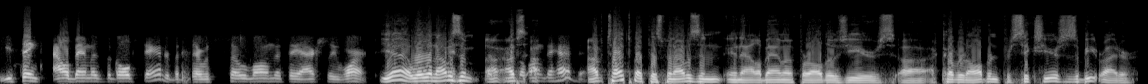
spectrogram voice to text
you think Alabama's the gold standard, but there was so long that they actually weren't. Yeah, well, when I was in, so I've, long they had that. I've talked about this when I was in, in Alabama for all those years. Uh, I covered Auburn for six years as a beat writer.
